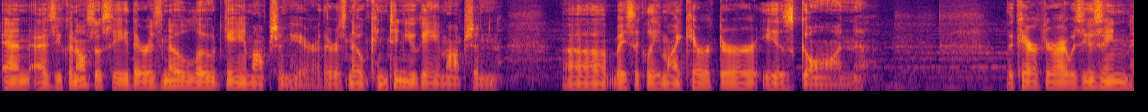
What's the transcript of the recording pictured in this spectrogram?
and as you can also see, there is no load game option here. There is no continue game option. Uh, basically, my character is gone. The character I was using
